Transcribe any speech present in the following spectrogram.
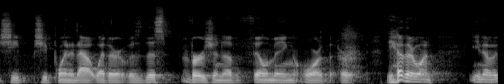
she she pointed out whether it was this version of filming or the, or the other one, you know,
